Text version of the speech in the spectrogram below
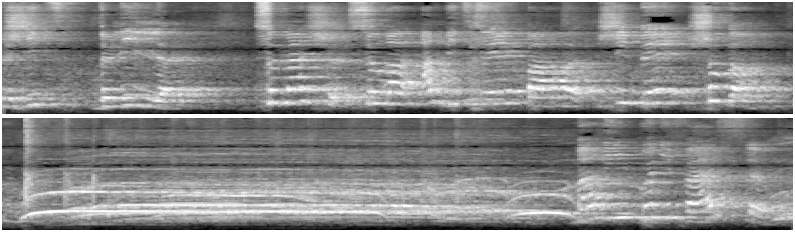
gîte de Lille. Ce match sera arbitré par JB Chauvin. Marie Boniface.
